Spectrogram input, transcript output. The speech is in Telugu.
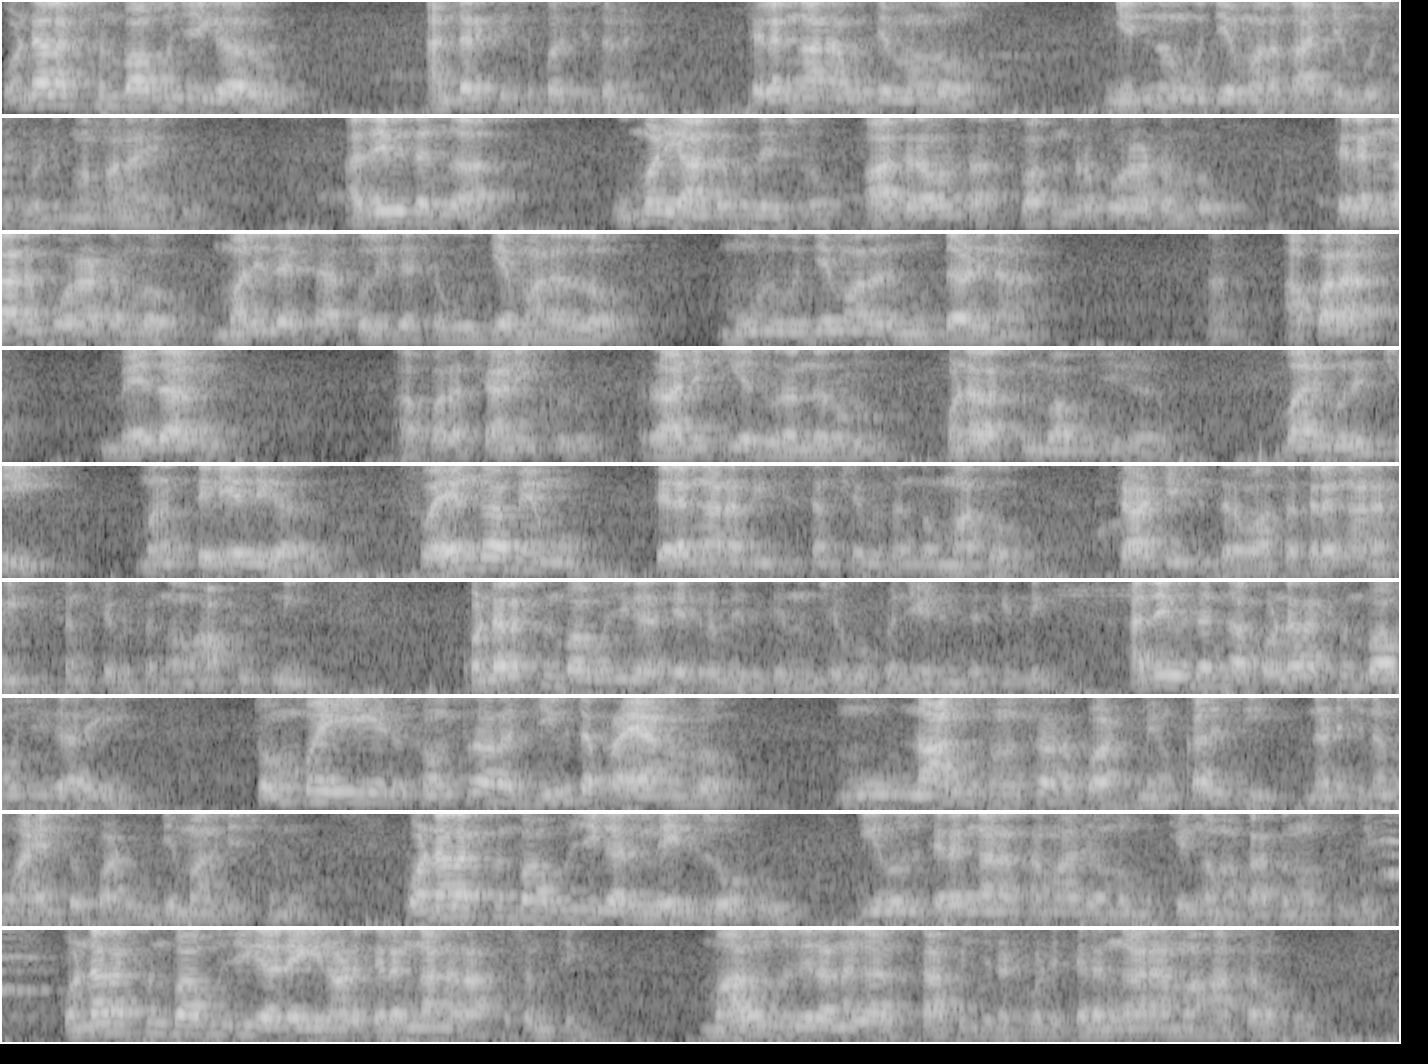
కొండా లక్ష్మణ్ బాబూజీ గారు అందరికీ సుపరిచితమే. తెలంగాణ ఉద్యమంలో ఎన్నో ఉద్యమాలకు ఆద్యం పోసినటువంటి మహానాయకుడు. అదేవిధంగా ఉమ్మడి ఆంధ్రప్రదేశ్లో ఆ తర్వాత స్వాతంత్ర పోరాటంలో తెలంగాణ పోరాటంలో మలి దశ తొలి దశ ఉద్యమాలలో మూడు ఉద్యమాలను ముద్దాడిన అపర మేధావి అపర చాణక్యుడు రాజకీయ దురంధరుడు కొండలక్ష్మణ్ బాబూజీ గారు. వారి గురించి మనకు తెలియదు కాదు. స్వయంగా మేము తెలంగాణ బీసీ సంక్షేమ సంఘం మాతో స్టార్ట్ చేసిన తర్వాత తెలంగాణ బీసీ సంక్షేమ సంఘం ఆఫీస్ని కొండ లక్ష్మణ్ బాబూజీ గారి చేతుల మీదకి నుంచి ఓపెన్ చేయడం జరిగింది. అదేవిధంగా కొండ లక్ష్మణ్ బాబూజీ గారి తొంభై ఏడు సంవత్సరాల జీవిత ప్రయాణంలో మూ నాలుగు సంవత్సరాల పాటు మేము కలిసి నడిచినాము ఆయనతో పాటు ఉద్యమాలు చేసినాము. కొండలక్ష్మణ్ బాబూజీ గారి లేని లోటు ఈరోజు తెలంగాణ సమాజంలో ముఖ్యంగా మాకు అర్థమవుతుంది. కొండలక్ష్మణ్ బాబూజీ గారే ఈనాడు తెలంగాణ రాష్ట్ర సమితిని మారోజు వీరన్న గారు స్థాపించినటువంటి తెలంగాణ మహాసభకు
